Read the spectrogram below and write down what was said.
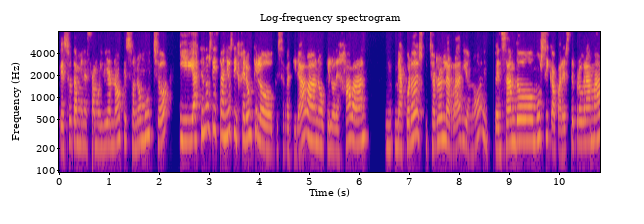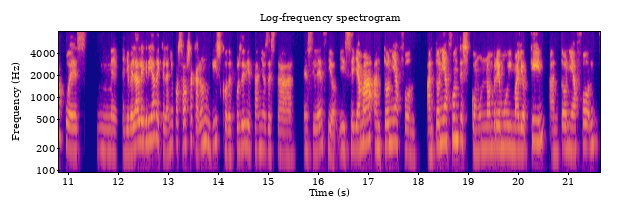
que eso también está muy bien, ¿no? Que sonó mucho. Y hace unos 10 años dijeron que, lo, que se retiraban o que lo dejaban me acuerdo de escucharlo en la radio, ¿no? Pensando música para este programa, pues me llevé la alegría de que el año pasado sacaron un disco después de 10 años de estar en silencio y se llama Antonia Font. Antonia Font es como un nombre muy mallorquín, Antonia Font,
